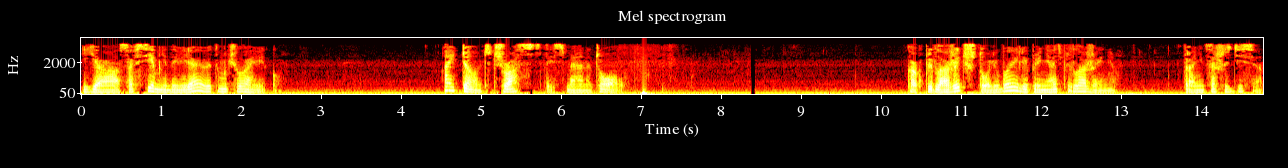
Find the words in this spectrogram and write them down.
Я совсем не доверяю этому человеку. I don't trust this man at all. Как предложить что-либо или принять предложение. Страница 60.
